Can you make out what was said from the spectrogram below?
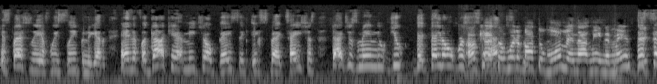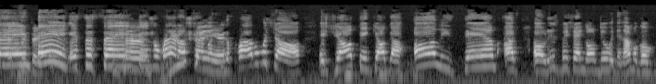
especially if we sleeping together. And if a guy can't meet your basic expectations, that just means you, you that they don't respect. Okay, so what about the woman not meeting the man's The same thing. It's the same Because thing around. you I'm saying, but see, saying- the problem with y'all is y'all think y'all got all these damn. op- Oh, this bitch ain't gonna do it. Then I'm gonna go.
